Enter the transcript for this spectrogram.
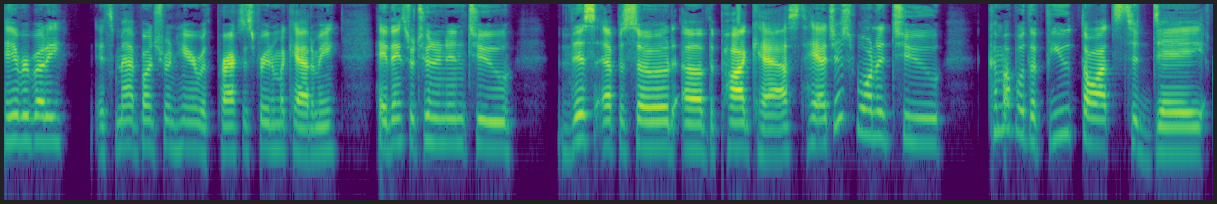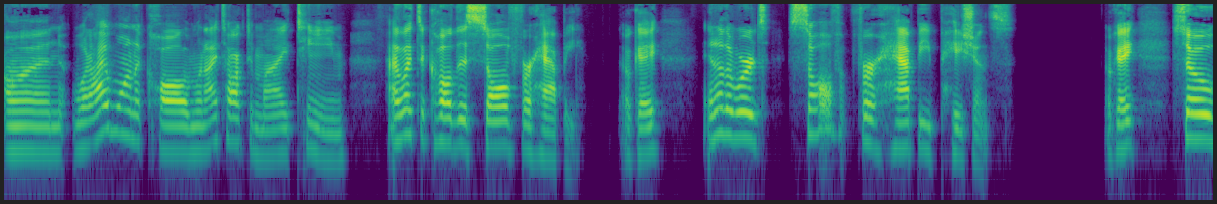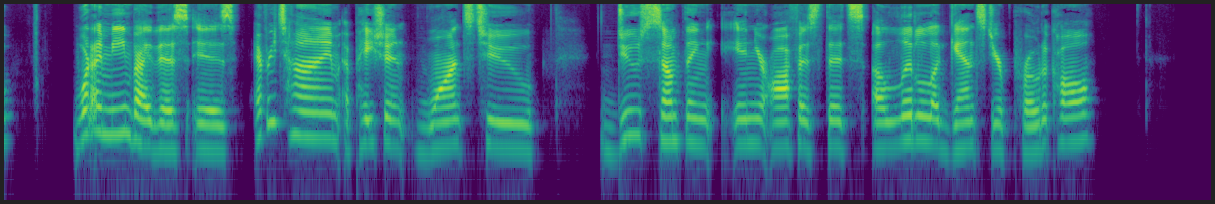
Hey, everybody. It's Matt Bunchman here with Practice Freedom Academy. Hey, thanks for tuning in to this episode of the podcast. Hey, I just wanted to come up with a few thoughts today on what I want to call, and when I talk to my team, I like to call this solve for happy. Okay? In other words, solve for happy patients. Okay? So, what I mean by this is every time a patient wants to do something in your office that's a little against your protocol,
